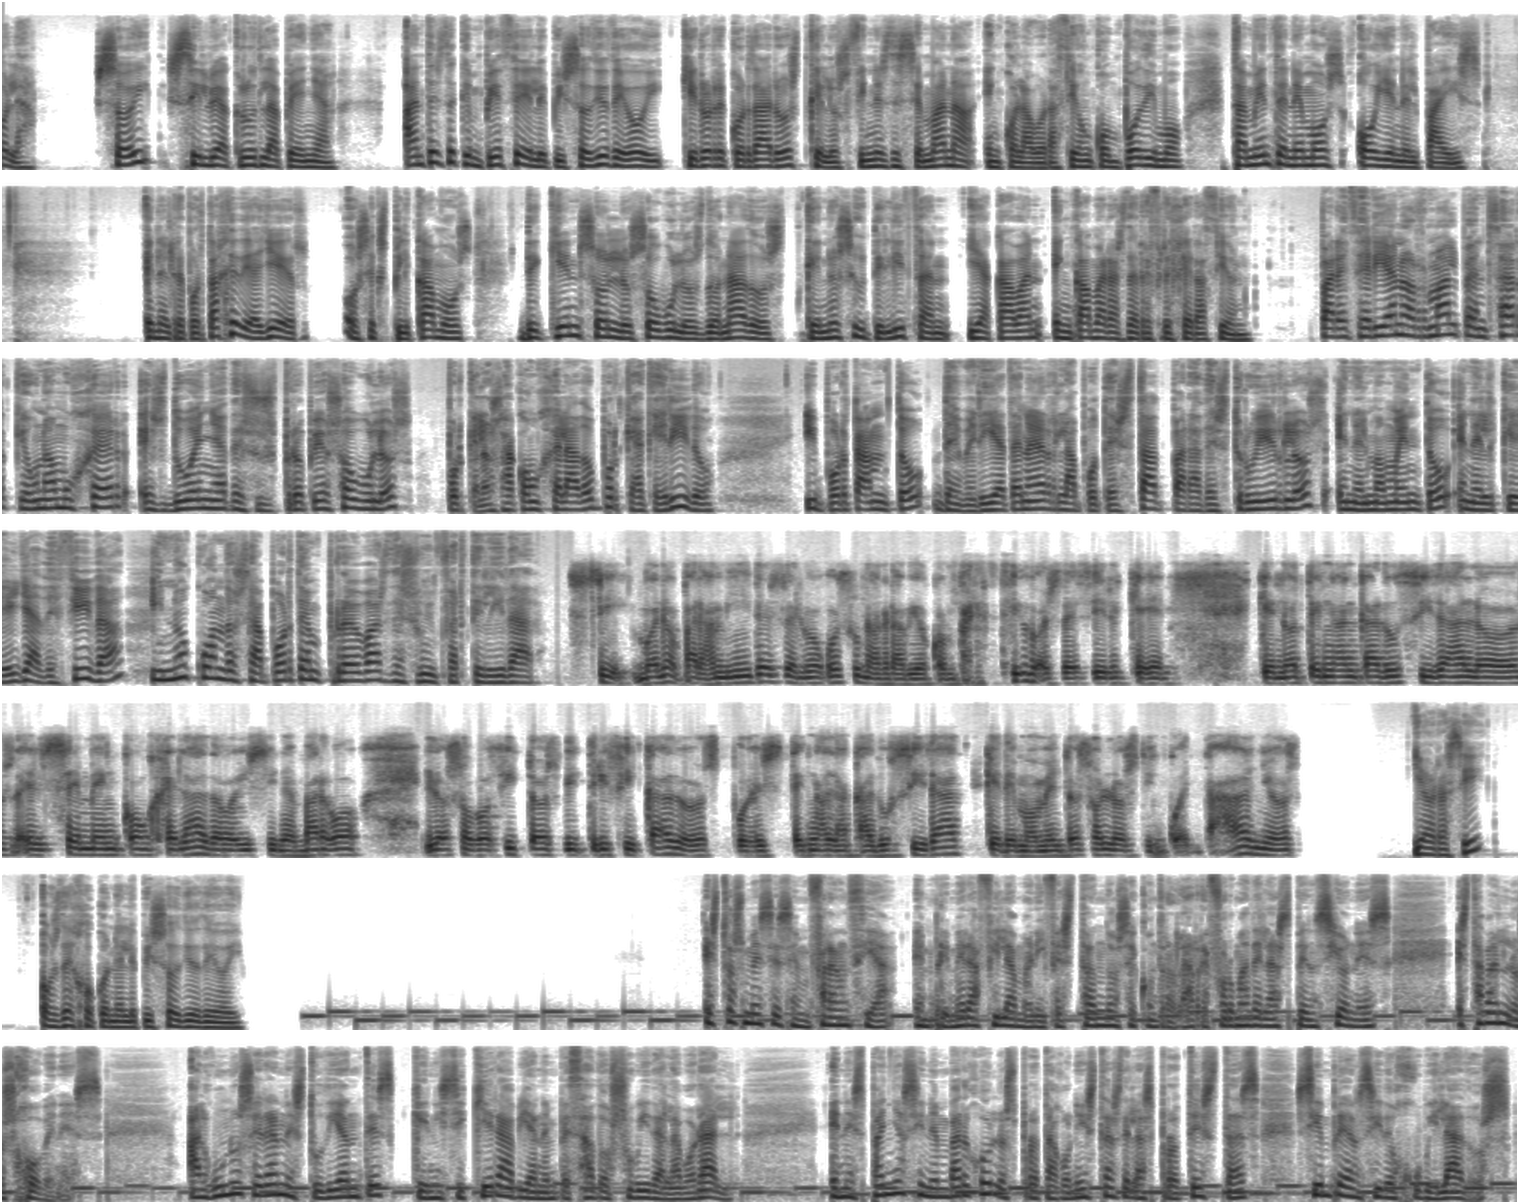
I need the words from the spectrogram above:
Hola, soy Silvia Cruz La Peña. Antes de que empiece el episodio de hoy, quiero recordaros que los fines de semana, en colaboración con Podimo, también tenemos Hoy en el País. En el reportaje de ayer os explicamos de quién son los óvulos donados que no se utilizan y acaban en cámaras de refrigeración. Parecería normal pensar que una mujer es dueña de sus propios óvulos porque los ha congelado porque ha querido y por tanto debería tener la potestad para destruirlos en el momento en el que ella decida y no cuando se aporten pruebas de su infertilidad. Sí, bueno, para mí desde luego es un agravio comparativo, es decir, que, que no tengan caducidad los, el semen congelado y sin embargo los ovocitos vitrificados pues tengan la caducidad, que de momento son los 50 años. Y ahora sí, os dejo con el episodio de hoy. Estos meses en Francia, en primera fila manifestándose contra la reforma de las pensiones, estaban los jóvenes. Algunos eran estudiantes que ni siquiera habían empezado su vida laboral. En España, sin embargo, los protagonistas de las protestas siempre han sido jubilados.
